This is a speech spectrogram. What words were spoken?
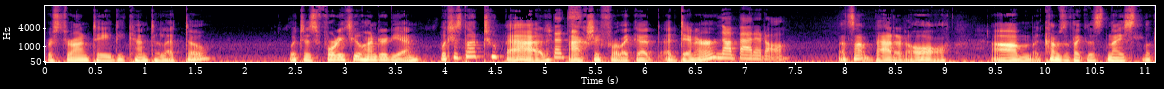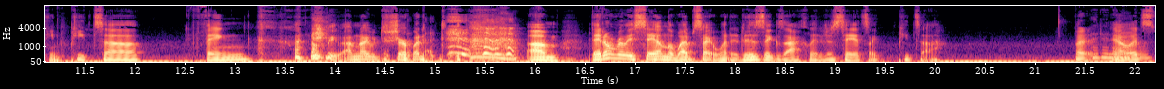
Ristorante di Canaletto, which is 4,200 yen, which is not too bad That's- actually for like a, a dinner. Not bad at all. That's not bad at all. Um, it comes with like this nice looking pizza thing. I don't even- I'm not even sure what it is. Um, they don't really say on the website what it is exactly. They just say it's like pizza. But you know, know. it's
